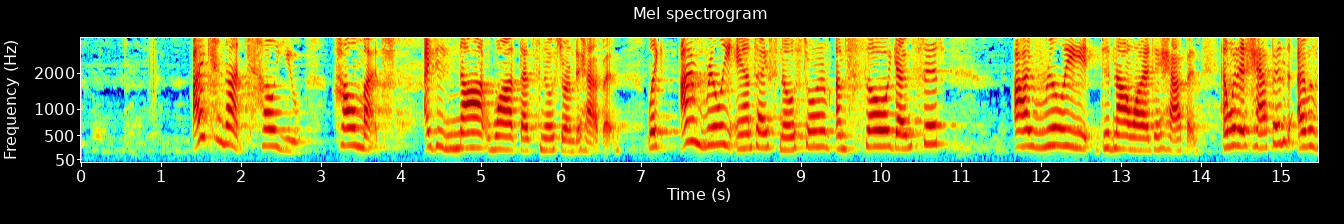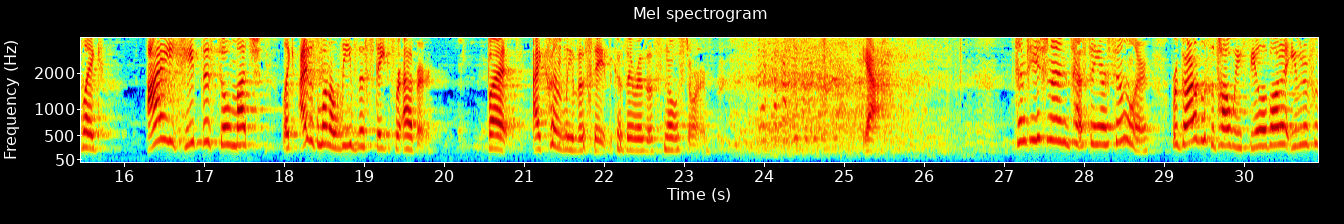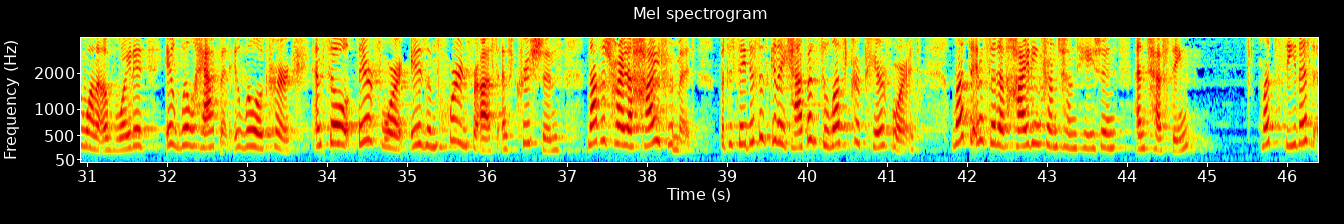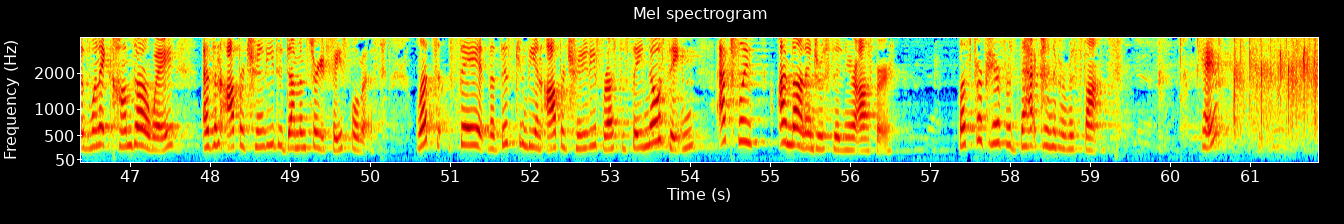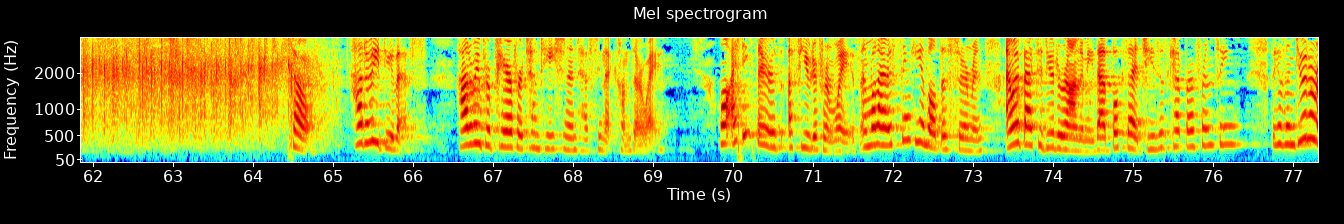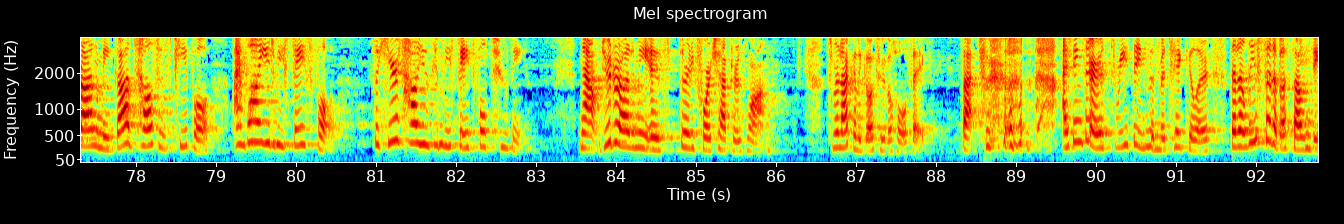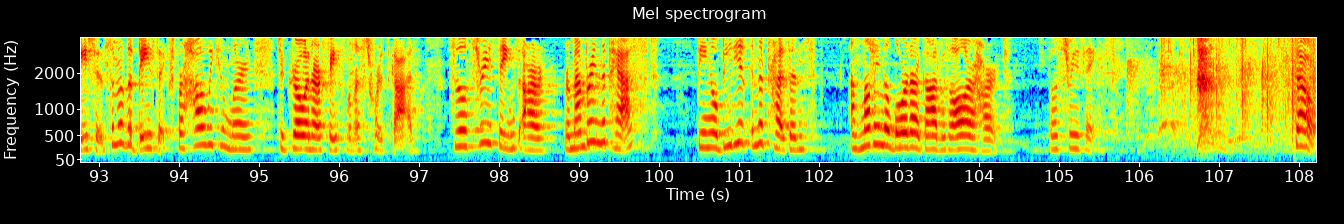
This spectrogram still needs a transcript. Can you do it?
I cannot tell you how much I did not want that snowstorm to happen. Like, I'm really anti snowstorm. I'm so against it. I really did not want it to happen. And when it happened, I was like, I hate this so much. Like, I just want to leave this state forever. But I couldn't leave the state because there was a snowstorm. yeah. Temptation and testing are similar. Regardless of how we feel about it, even if we want to avoid it, it will happen. It will occur. And so, therefore, it is important for us as Christians not to try to hide from it, but to say, this is going to happen, so let's prepare for it. Let's, instead of hiding from temptation and testing, let's see this as when it comes our way as an opportunity to demonstrate faithfulness. Let's say that this can be an opportunity for us to say, no, Satan, actually, I'm not interested in your offer. Let's prepare for that kind of a response. Okay? So, how do we do this? How do we prepare for temptation and testing that comes our way? Well, I think there's a few different ways. And when I was thinking about this sermon, I went back to Deuteronomy, that book that Jesus kept referencing. Because in Deuteronomy, God tells his people, I want you to be faithful. So here's how you can be faithful to me. Now, Deuteronomy is 34 chapters long. So we're not going to go through the whole thing. But I think there are three things in particular that at least set up a foundation, some of the basics for how we can learn to grow in our faithfulness towards God. So those three things are remembering the past, being obedient in the present, and loving the Lord our God with all our heart. Those three things. so,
